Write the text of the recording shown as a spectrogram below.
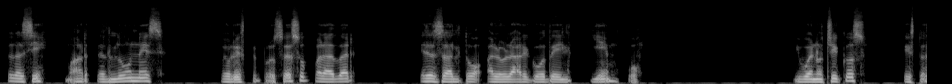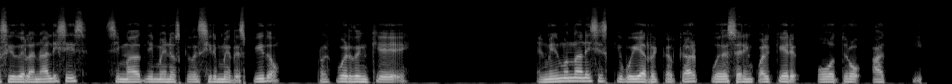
entonces así, martes, lunes, sobre este proceso para dar ese salto a lo largo del tiempo. Y bueno chicos, esto ha sido el análisis, sin más ni menos que decir me despido. Recuerden que el mismo análisis que voy a recalcar puede ser en cualquier otro activo.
